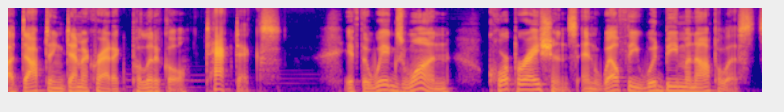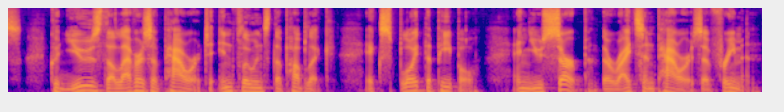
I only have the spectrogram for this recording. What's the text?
adopting Democratic political tactics. If the Whigs won, corporations and wealthy would-be monopolists could use the levers of power to influence the public, exploit the people, and usurp the rights and powers of freemen.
